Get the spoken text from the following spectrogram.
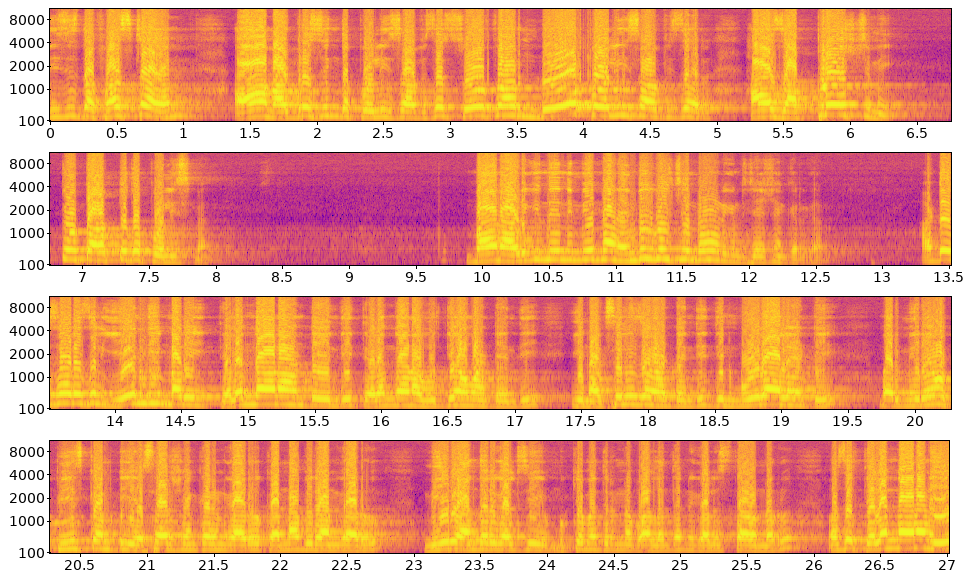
this is the first time I am addressing the police officer so far no police officer has approached me to talk to the policeman ఆయన అడిగింది మీరు నన్ను ఎందుకు పిలిచిండ్రు? అడిగింది జయశంకర్ గారు. అంటే సార్ అసలు ఏంది మరి తెలంగాణ అంటే ఏంది? తెలంగాణ ఉద్యమం అంటే ఏంది? ఈ నక్సలిజం అంటే ఏంది? దీని మూలాలు ఏంటి మరి మీరేమో పీస్ కమిటీ ఎస్ఆర్ శంకరన్ గారు కన్నాభిరాన్ గారు మీరు అందరు కలిసి ముఖ్యమంత్రి ఉన్న వాళ్ళందరినీ కలుస్తూ ఉన్నారు. అసలు తెలంగాణను ఏ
